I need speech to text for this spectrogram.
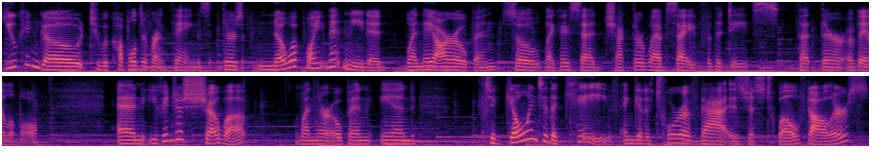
you can go to a couple different things. There's no appointment needed when they are open. So, like I said, check their website for the dates that they're available. And you can just show up when they're open. And to go into the cave and get a tour of that is just $12.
